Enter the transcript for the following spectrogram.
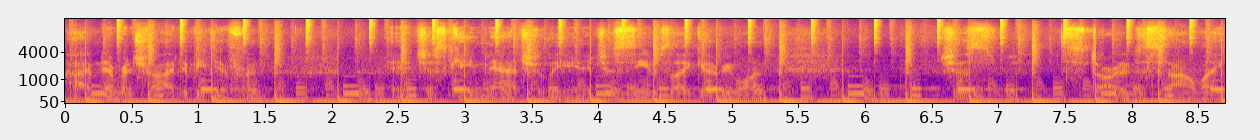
I've never tried to be different. It just came naturally, and it just seems like everyone just started to sound like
